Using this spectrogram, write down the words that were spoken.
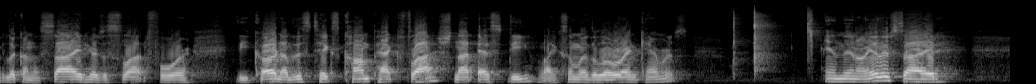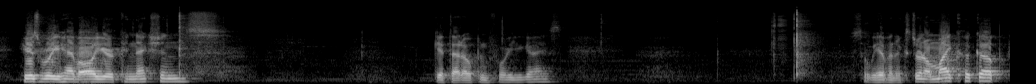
We look on the side, here's a slot for the card. Now this takes compact flash, not SD, like some of the lower end cameras. And then on the other side, here's where you have all your connections. Get that open for you guys. So we have an external mic hookup.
